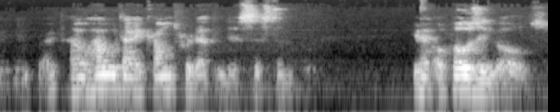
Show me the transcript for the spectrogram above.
Mhm. right? How, how would I account for that in this system? You have opposing goals,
